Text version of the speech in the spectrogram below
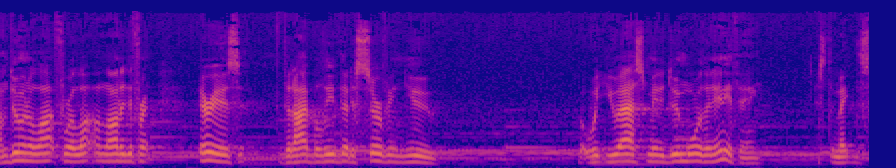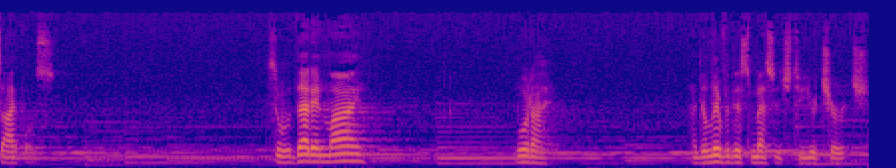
I'm doing a lot for a lot, a lot of different areas that I believe that is serving you. But what you ask me to do more than anything is to make disciples. So, with that in mind, Lord, I, I deliver this message to your church.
